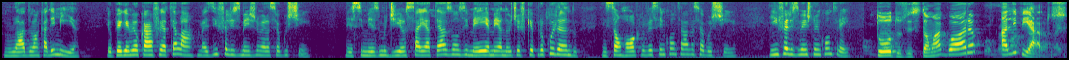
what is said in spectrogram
no lado de uma academia. Eu peguei meu carro e fui até lá, mas infelizmente não era seu Agostinho. Nesse mesmo dia eu saí até às 11h30, meia-noite eu fiquei procurando em São Roque para ver se encontrava seu Agostinho. E infelizmente não encontrei. Todos estão agora aliviados.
